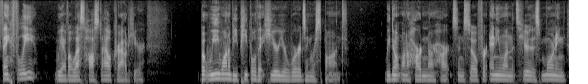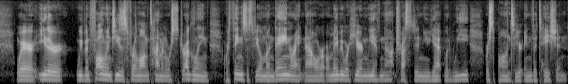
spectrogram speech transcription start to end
thankfully, we have a less hostile crowd here. But we want to be people that hear your words and respond. We don't want to harden our hearts. And so, for anyone that's here this morning where either we've been following Jesus for a long time and we're struggling, or things just feel mundane right now, or, or maybe we're here and we have not trusted in you yet, would we respond to your invitation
